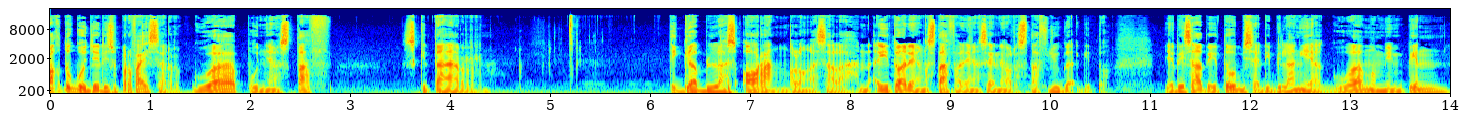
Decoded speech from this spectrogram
waktu gue jadi supervisor gue punya staff sekitar 13 orang kalau nggak salah. Itu ada yang staff ada yang senior staff juga gitu. Jadi saat itu bisa dibilang ya gue memimpin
